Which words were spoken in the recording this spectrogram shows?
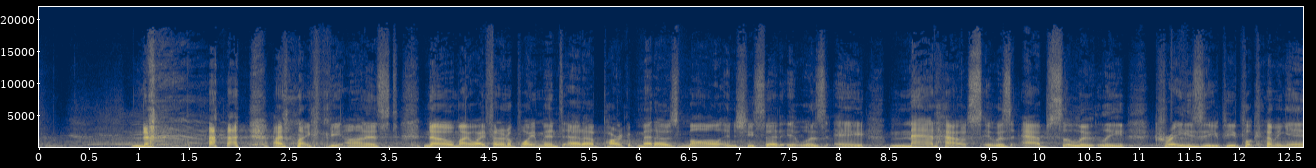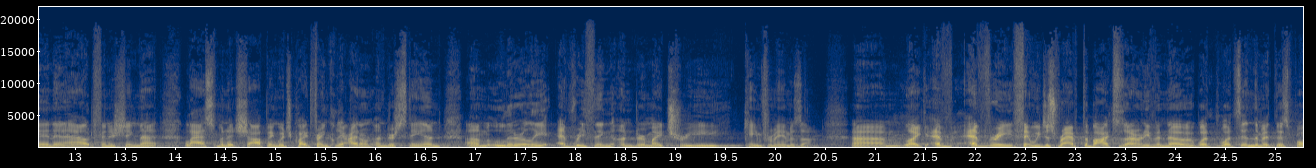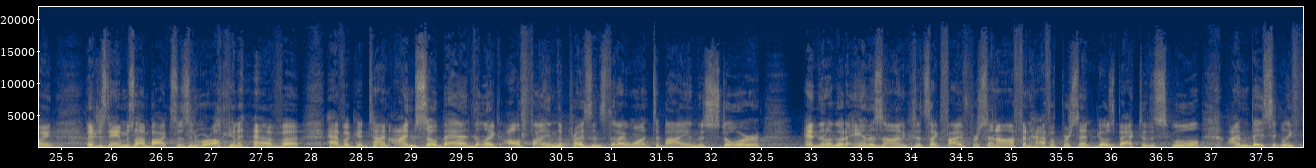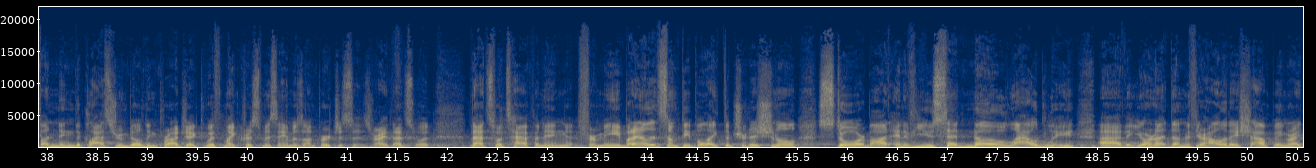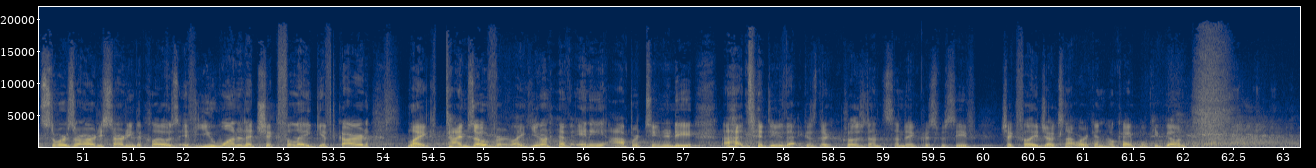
No. I like to be honest. No, my wife had an appointment at a Park Meadows Mall, and she said it was a madhouse. It was absolutely crazy. People coming in and out, finishing that last minute shopping, which, quite frankly, I don't understand. Um, literally everything under my tree came from Amazon. Um, like ev- everything, we just wrapped the boxes. I don't even know what, what's in them at this point. They're just Amazon boxes, and we're all going to have uh, have a good time. I'm so bad that like I'll find the presents that I want to buy buy in the store and then I'll go to Amazon because it's like 5% off and half a percent goes back to the school. I'm basically funding the classroom building project with my Christmas Amazon purchases, right? That's what that's what's happening for me. But I know that some people like the traditional store bought, and if you said no loudly uh, that you're not done with your holiday shopping, right? Stores are already starting to close. If you wanted a Chick-fil-A gift card, like time's over. Like you don't have any opportunity uh, to do that because they're closed on Sunday and Christmas Eve. Chick-fil-A joke's not working. Okay, we'll keep going.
